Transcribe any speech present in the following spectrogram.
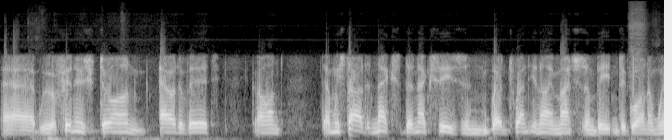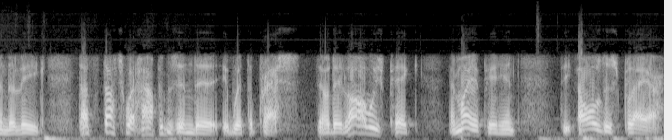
uh, we were finished, done, out of it, gone. Then we started next the next season when 29 matches unbeaten to go on and win the league. That's that's what happens in the with the press. You know, they'll always pick, in my opinion, the oldest player,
